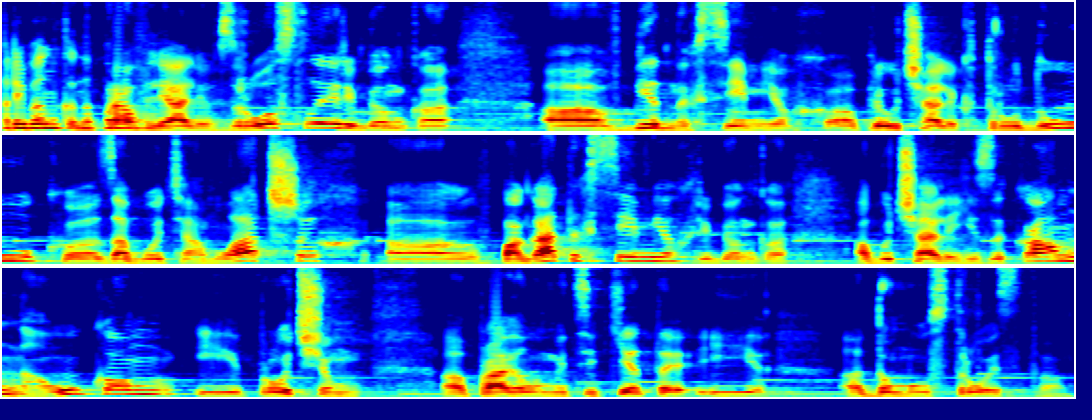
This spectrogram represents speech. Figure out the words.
ребенка направляли взрослые, ребенка в бедных семьях а, приучали к труду, к заботе о младших. А, в богатых семьях ребенка обучали языкам, наукам и прочим правилам этикета и домоустройства.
